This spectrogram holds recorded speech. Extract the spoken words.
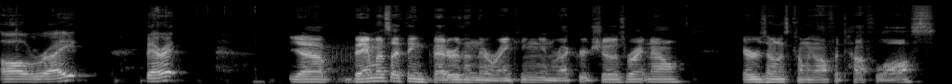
All right, Barrett. Yeah, Bama's I think better than their ranking and record shows right now. Arizona's coming off a tough loss,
